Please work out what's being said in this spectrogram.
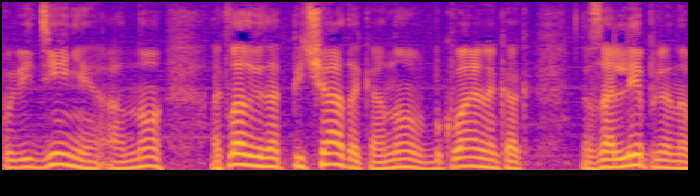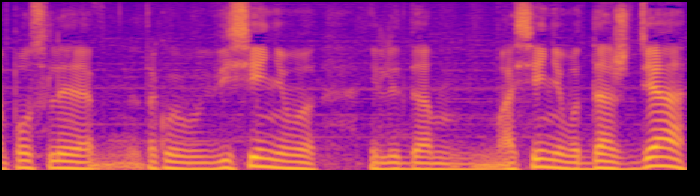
поведение, оно откладывает отпечаток, оно буквально как залеплено после такого весеннего или там осеннего дождя,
